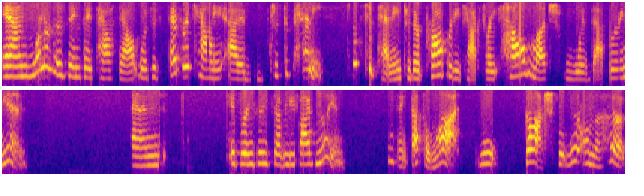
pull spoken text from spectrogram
And one of the things they passed out was if every county added just a penny, just a penny to their property tax rate, how much would that bring in? And it brings in 75 million. I think that's a lot. Well, gosh, but we're on the hook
